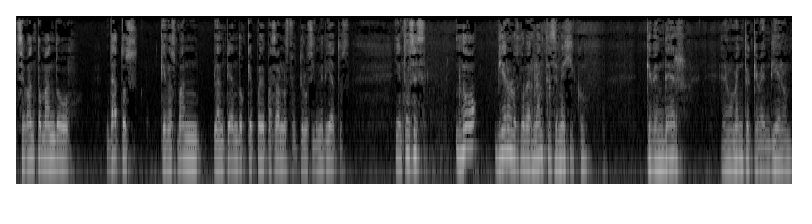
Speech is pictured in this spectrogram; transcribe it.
se van tomando datos que nos van planteando qué puede pasar en los futuros inmediatos. Y entonces, ¿no vieron los gobernantes de México que vender, en el momento en que vendieron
